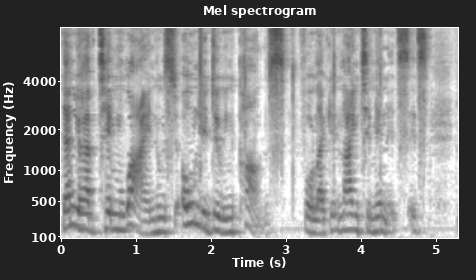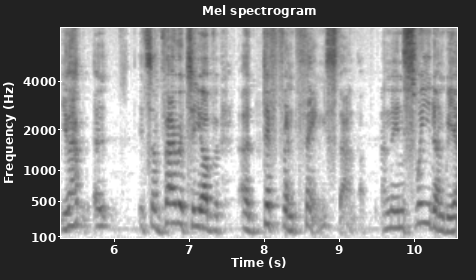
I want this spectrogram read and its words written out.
then you have Tim Vine who's only doing puns for like 90 minutes. It's you have a, it's a variety of uh, different things stand up and in Sweden we,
